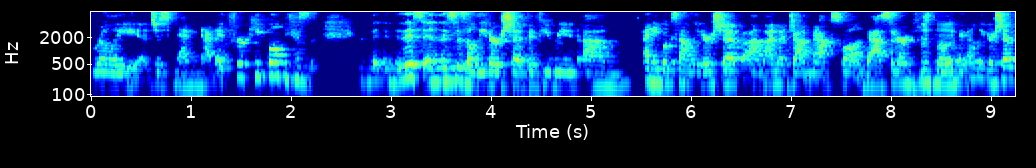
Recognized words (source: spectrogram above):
really just magnetic for people because this and this is a leadership if you read um, any books on leadership um, i'm a john maxwell ambassador and he's mm-hmm. really big on leadership.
